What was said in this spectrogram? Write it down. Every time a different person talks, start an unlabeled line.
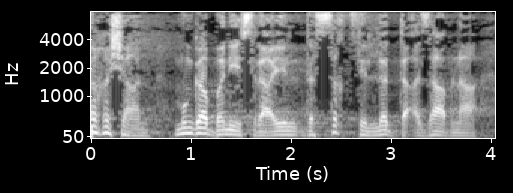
دغه شان مونږه بنی اسرائیل د سخت ذلت د عذاب نه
